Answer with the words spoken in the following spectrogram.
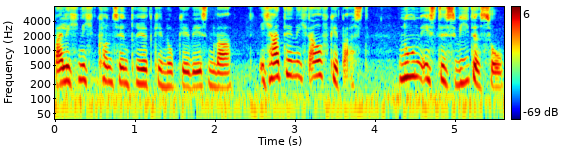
weil ich nicht konzentriert genug gewesen war. Ich hatte nicht aufgepasst. Nun ist es wieder so.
